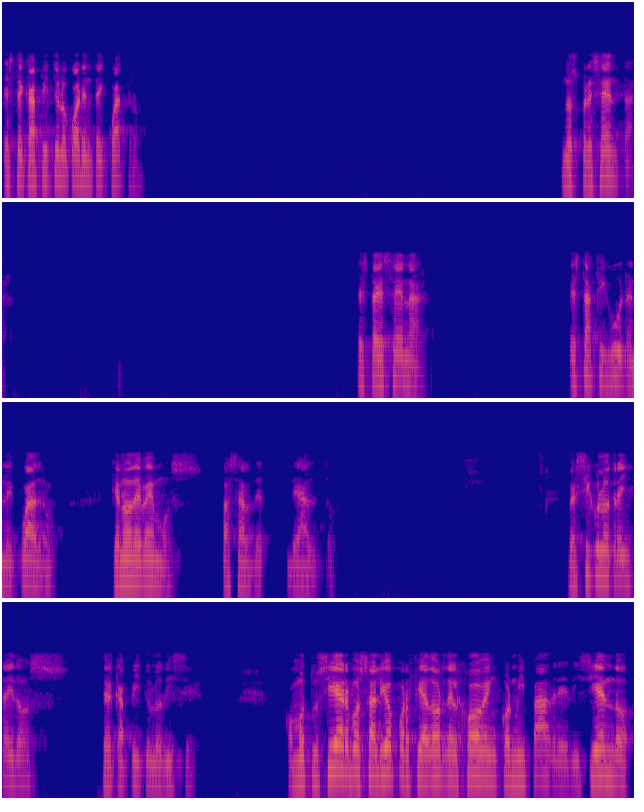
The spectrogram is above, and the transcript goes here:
Este capítulo 44 nos presenta esta escena, esta figura en el cuadro que no debemos pasar de, alto. Versículo 32 del capítulo dice, como tu siervo salió por fiador del joven con mi padre, diciendo,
